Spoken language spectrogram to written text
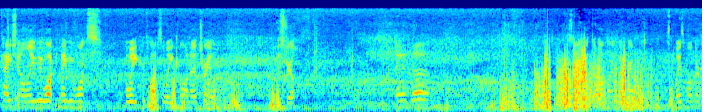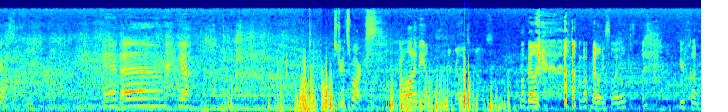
occasionally. We walked maybe once a week or twice a week on a trail trail and um Sorry about the lawnmower in the background. Somebody's mowing their grass. And, um, yeah. Stretch marks. Got a lot of them. Your belly smells. My belly, my belly soils. You're funny.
